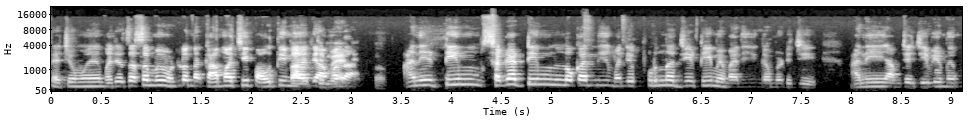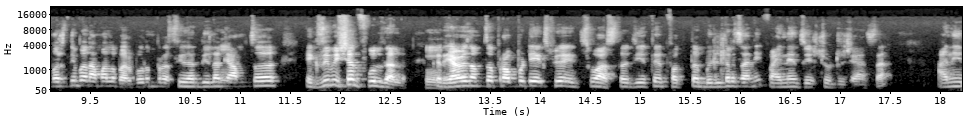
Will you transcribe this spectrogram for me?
त्याच्यामुळे म्हणजे जसं मी म्हटलो ना कामाची पावती मिळाली आम्हाला. हो. आणि टीम सगळ्या टीम लोकांनी म्हणजे पूर्ण जी टीम आहे मॅनेजिंग कमिटीची आणि आमचे जीबी मेंबर्सनी पण आम्हाला भरभरून प्रतिसाद दिला की आमचं एक्झिबिशन फुल झालं हम्म. तर यावेळेस आमचं प्रॉपर्टी एक्सपो एक्सपो असतं जिथे फक्त बिल्डर्स आणि फायनान्स इन्स्टिट्यूशन असतात आणि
